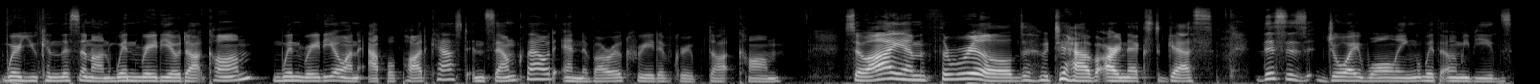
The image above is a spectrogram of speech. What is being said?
where you can listen on winradio.com, winradio on Apple Podcast and SoundCloud, and navarrocreativegroup.com. So I am thrilled to have our next guest. This is Joy Walling with Omi Beads,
